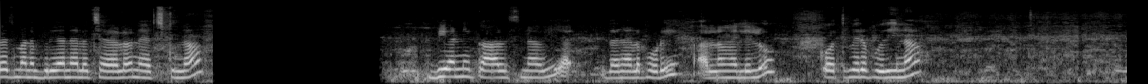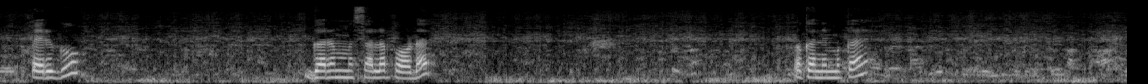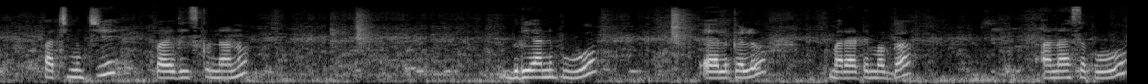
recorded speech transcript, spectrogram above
ఈరోజు మనం బిర్యానీ ఎలా చేయాలో నేర్చుకున్నాం బిర్యానీ కావాల్సినవి ధనియాల పొడి అల్లం వెల్లుల్లి కొత్తిమీర పుదీనా పెరుగు గరం మసాలా పౌడర్ ఒక నిమ్మకాయ పచ్చిమిర్చి ఫ్రై తీసుకున్నాను. బిర్యానీ పువ్వు యాలకలు మరాఠీ మొగ్గ అనాస పువ్వు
